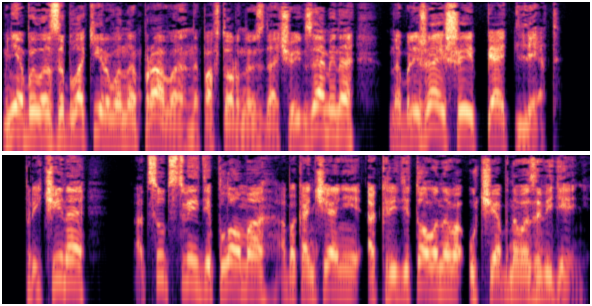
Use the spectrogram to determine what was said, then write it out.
Мне было заблокировано право на повторную сдачу экзамена на ближайшие пять лет. Причина — отсутствие диплома об окончании аккредитованного учебного заведения.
